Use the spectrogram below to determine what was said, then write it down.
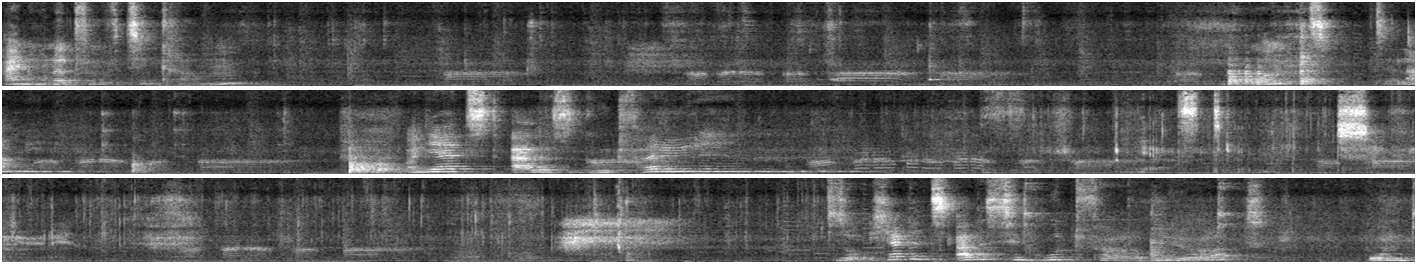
115 Gramm. Und jetzt alles gut verrühren. Jetzt gut verrühren. So, ich habe jetzt alles hier gut verrührt. Und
